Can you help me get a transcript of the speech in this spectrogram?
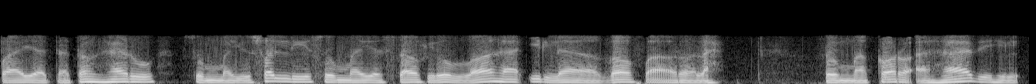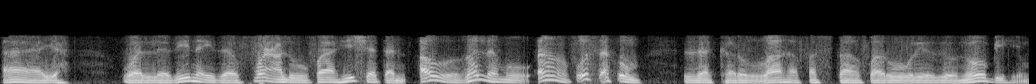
fayatatahharu summa yusalli summa yastaghfirullah illa ghafara ثم قرأ هذه الآية والذين إذا فعلوا فاهشة أو ظلموا أنفسهم ذكروا الله فاستغفروا لذنوبهم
